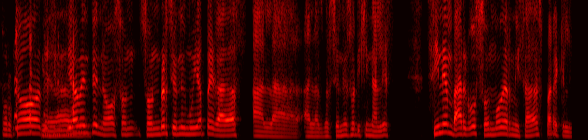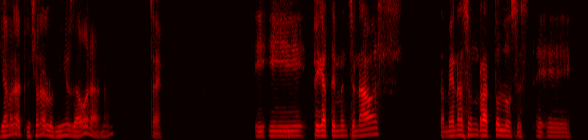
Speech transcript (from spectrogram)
Por no, definitivamente no. Son, son versiones muy apegadas a, la, a las versiones originales sin embargo, son modernizadas para que les llamen la atención a los niños de ahora, ¿no? Sí. Y, y fíjate, mencionabas también hace un rato los, este, eh,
